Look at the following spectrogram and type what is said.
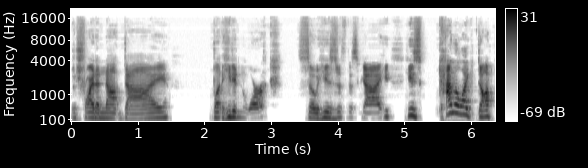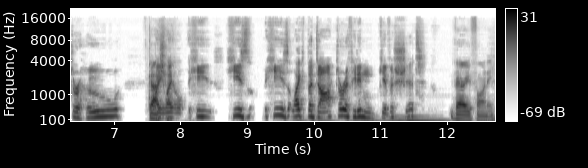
to try to not die, but he didn't work. So he's just this guy. He he's kind of like Doctor Who. Gotcha. Like like he he's he's like the Doctor if he didn't give a shit. Very funny.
